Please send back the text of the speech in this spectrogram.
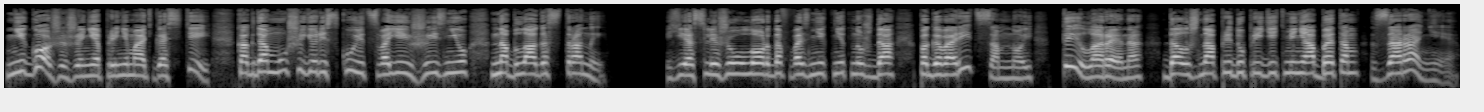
Негоже жене принимать гостей, когда муж ее рискует своей жизнью на благо страны. Если же у лордов возникнет нужда поговорить со мной, ты, Лорена, должна предупредить меня об этом заранее.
